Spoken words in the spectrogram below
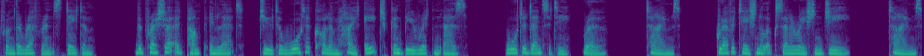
from the reference datum. The pressure at pump inlet, due to water column height h can be written as water density, rho, times gravitational acceleration g, times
